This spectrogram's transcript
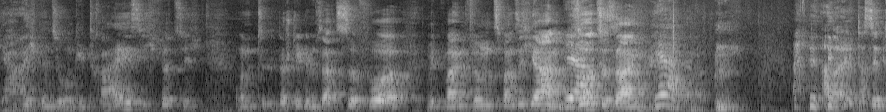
ja, ich bin so um die 30, 40 und da steht im Satz davor mit meinen 25 Jahren, Ja. sozusagen. Ja. Aber das sind,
